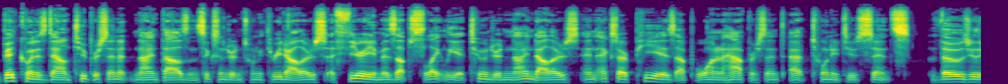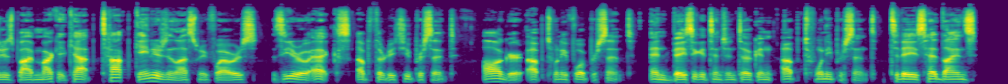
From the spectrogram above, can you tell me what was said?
Bitcoin is down 2% at $9,623. Ethereum is up slightly at $209, and XRP is up 1.5% at 22 cents. Those are leaders by market cap. Top gainers in the last 24 hours 0x up 32%, Augur up 24%, and Basic Attention Token up 20%. Today's headlines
